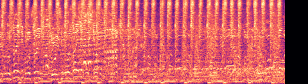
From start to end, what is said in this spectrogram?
simulações, simulações, simulações. Vivemos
